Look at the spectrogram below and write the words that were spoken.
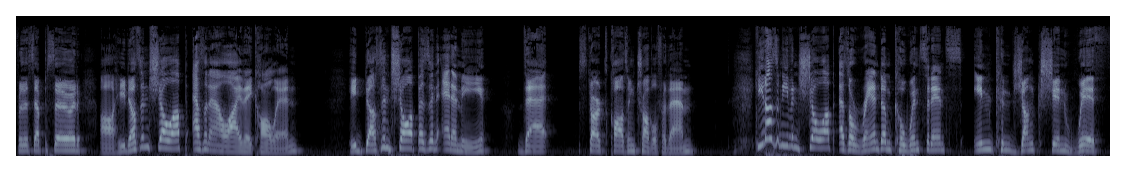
for this episode. Uh, he doesn't show up as an ally they call in. He doesn't show up as an enemy that starts causing trouble for them. He doesn't even show up as a random coincidence in conjunction with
